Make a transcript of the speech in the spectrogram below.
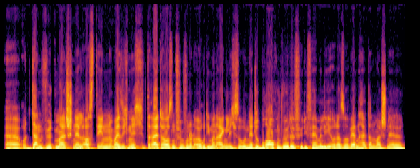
Äh, und dann wird mal schnell aus den, weiß ich nicht, 3500 Euro, die man eigentlich so netto brauchen würde für die Family oder so, werden halt dann mal schnell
